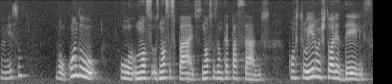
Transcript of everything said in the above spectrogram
não é isso? Bom, quando o, nosso, os nossos pais, os nossos antepassados construíram a história deles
